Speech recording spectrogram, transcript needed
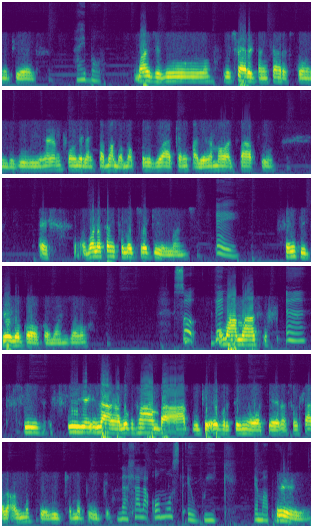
ngithi yes. Hayibo. manje ku ku-charity angisarespondi kuye ngakangifonela ngisabamba amaphuzu wakhe angibhalela ama-whatsapp. Eish ubona sengiphume etrekking manje. Eh. sengididele ugogo manje yabo. So then umama uh, sifike ilanga lokuhamba abhukhe everything ehotela sohlala almost a week emaputo. Nahlala almost a week emaputo. eh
